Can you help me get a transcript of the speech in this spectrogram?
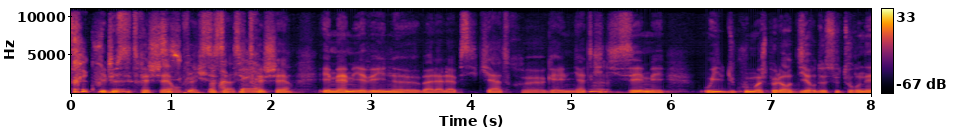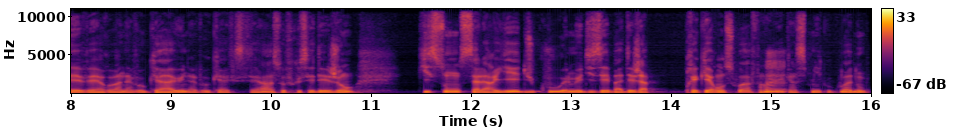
très coûteux. Et puis c'est très cher en fait. C'est ça, c'est très cher. Et même il y avait une, bah, la, psychiatre Gaëlle Niat qui disait, mais oui, du coup moi je peux leur dire de se tourner vers un avocat, une avocate, etc. Sauf que c'est des gens qui sont salariés. Du coup, elle me disait, bah déjà précaire en soi, enfin avec mm. un SMIC ou quoi, donc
